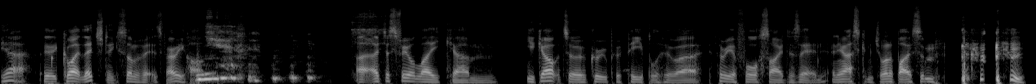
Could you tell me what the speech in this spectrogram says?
yeah, it, quite literally, some of it is very hot. Yeah. I, I just feel like um, you go up to a group of people who are three or four siders in, and you ask them, "Do you want to buy some?"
